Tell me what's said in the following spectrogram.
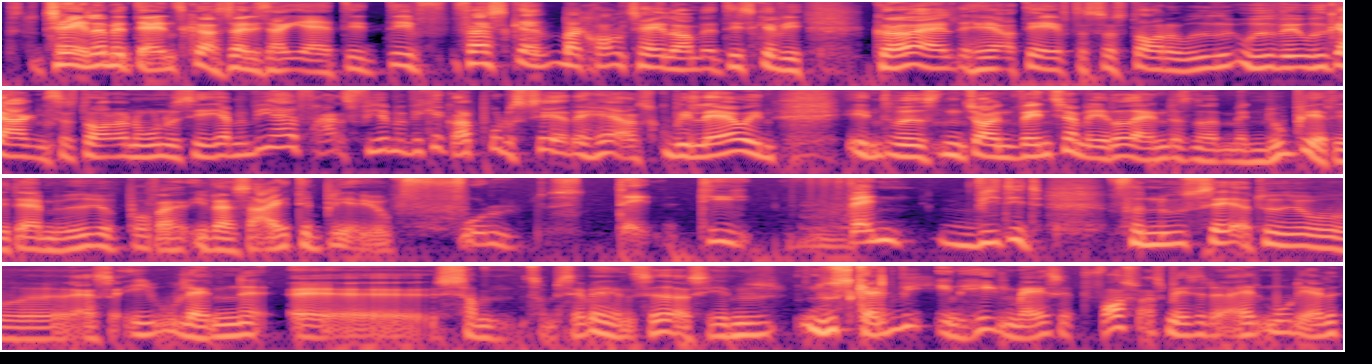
hvis du taler med danskere, så er de sagt, ja, det, det, først skal Macron tale om, at det skal vi gøre alt det her, og derefter så står der ude, ude ved udgangen, så står der nogen, der siger, jamen vi har et fransk firma, vi kan godt producere det her, og skulle vi lave en, en du ved, sådan en joint venture med et eller andet og sådan noget. Men nu bliver det der møde jo på, i Versailles, det bliver jo fuldstændig vanvittigt, for nu ser du jo øh, altså EU-landene, øh, som, som simpelthen sidder og siger, nu, nu skal vi en hel masse forsvarsmæssigt og alt muligt andet,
